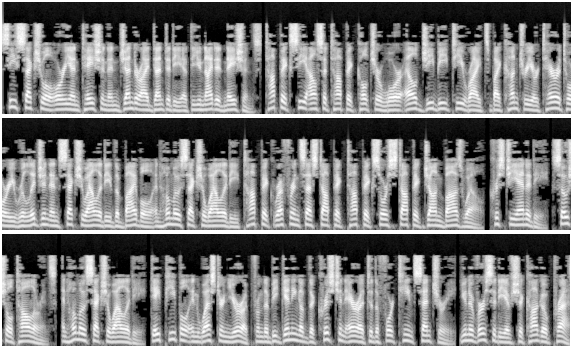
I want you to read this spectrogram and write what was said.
see sexual orientation and gender identity at the United Nations. Topic See also topic Culture war LGBT rights by country or territory Religion and sexuality The Bible and homosexuality topic References topic topic Source topic John Boswell, Christianity, Social Tolerance, and Homosexuality, Gay People in Western Europe from the beginning beginning of the Christian era to the 14th century, University of Chicago Press,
